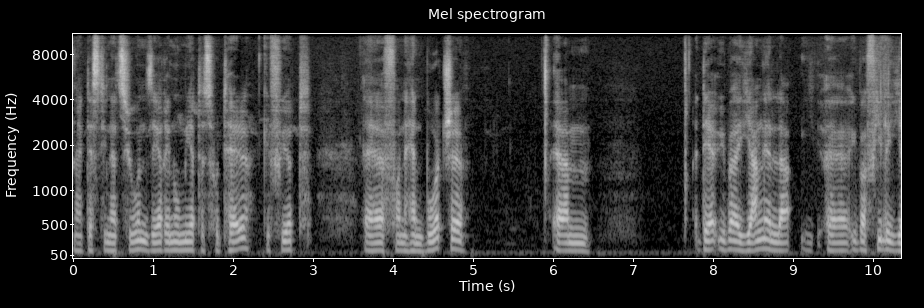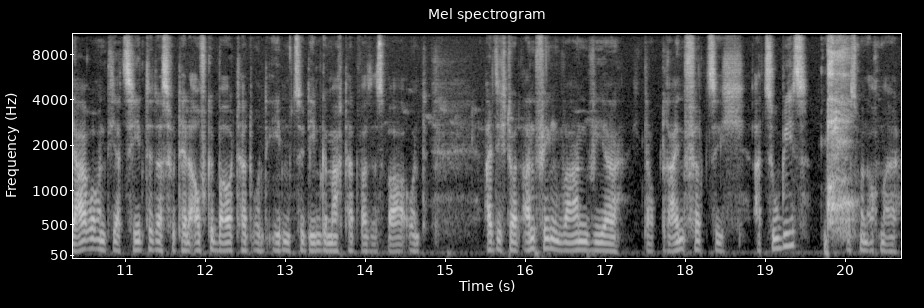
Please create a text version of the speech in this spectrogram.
eine Destination, sehr renommiertes Hotel, geführt äh, von Herrn Burtsche, ähm, der über, lange, äh, über viele Jahre und Jahrzehnte das Hotel aufgebaut hat und eben zu dem gemacht hat, was es war. Und als ich dort anfing, waren wir glaube 43 Azubis. Muss man auch mal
